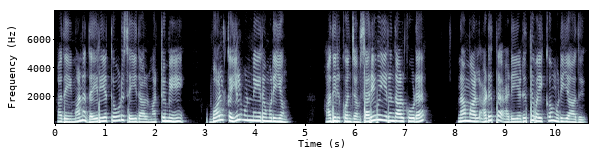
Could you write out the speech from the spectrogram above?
அதை மன தைரியத்தோடு செய்தால் மட்டுமே வாழ்க்கையில் முன்னேற முடியும். அதில் கொஞ்சம் சரிவு இருந்தால் கூட நம்மால் அடுத்த அடியெடுத்து வைக்க முடியாது.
